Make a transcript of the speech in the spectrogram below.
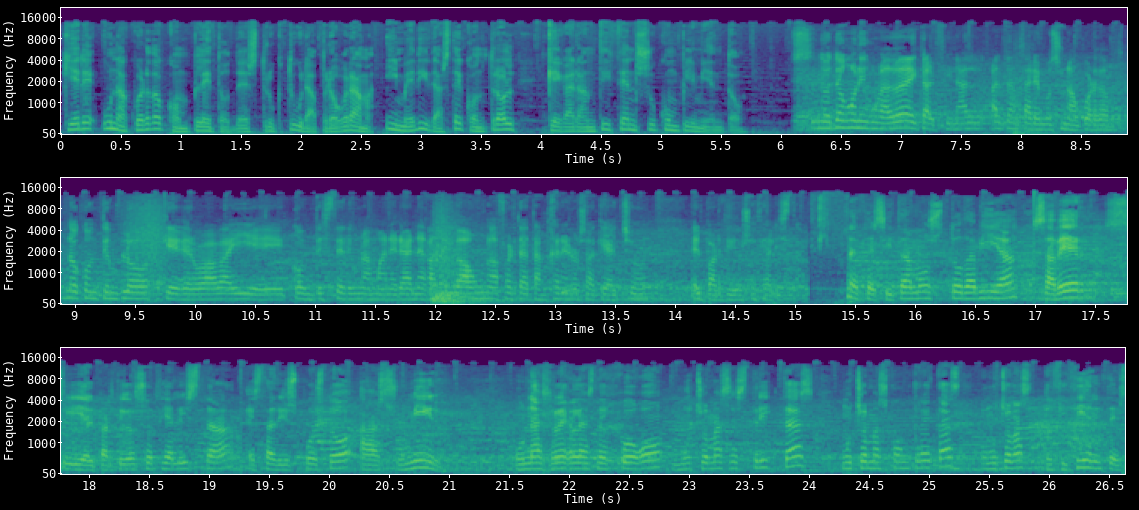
Quiere un acuerdo completo de estructura, programa y medidas de control que garanticen su cumplimiento. No tengo ninguna duda de que al final alcanzaremos un acuerdo. No contemplo que Geroabay eh, conteste de una manera negativa a una oferta tan generosa que ha hecho el Partido Socialista. Necesitamos todavía saber si el Partido Socialista está dispuesto a asumir unas reglas de juego mucho más estrictas, mucho más concretas y mucho más eficientes,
